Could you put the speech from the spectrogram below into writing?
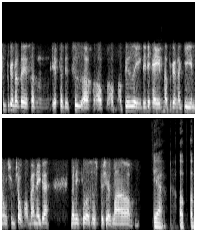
så begynder det sådan efter det tid at, at, at, at bide en lidt i halen og begynder at give nogle symptomer, man ikke, er, man ikke bryder så specielt meget om. Ja, og, og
